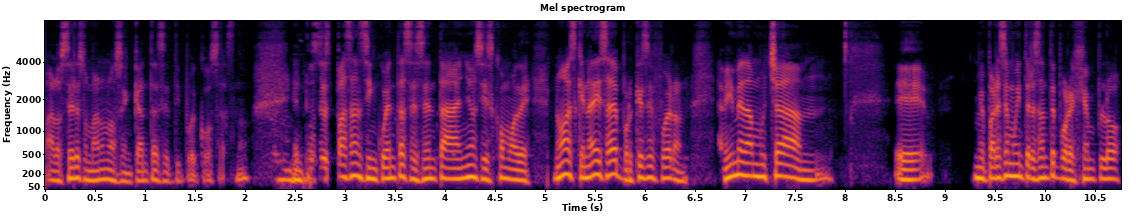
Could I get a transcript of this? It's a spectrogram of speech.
a los seres humanos nos encanta ese tipo de cosas, ¿no? Entonces pasan 50, 60 años y es como de, no, es que nadie sabe por qué se fueron. A mí me da mucha... Mm, eh, me parece muy interesante, por ejemplo,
